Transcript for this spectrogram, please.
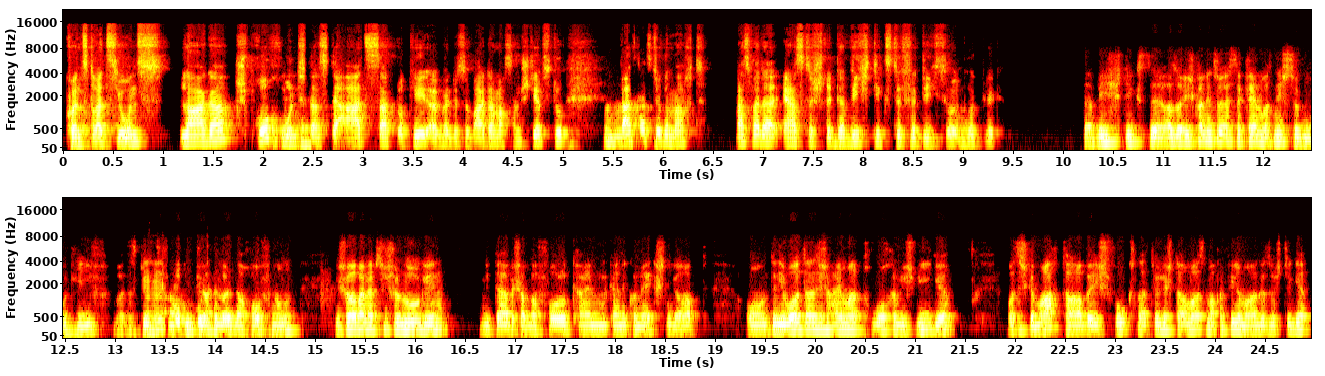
Konzentrationslagerspruch und dass der Arzt sagt, okay, äh, wenn du so weitermachst, dann stirbst du. Mhm. Was hast du gemacht? Was war der erste Schritt, der wichtigste für dich so im Rückblick? Der wichtigste, also ich kann dir zuerst erklären, was nicht so gut lief, weil das gibt, mhm, gibt den Leuten auch Hoffnung. Ich war bei einer Psychologin, mit der habe ich aber voll kein, keine Connection gehabt. Und die wollte, dass ich einmal pro Woche mich wiege. Was ich gemacht habe, ich Fuchs natürlich damals, machen viele Magersüchtige.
